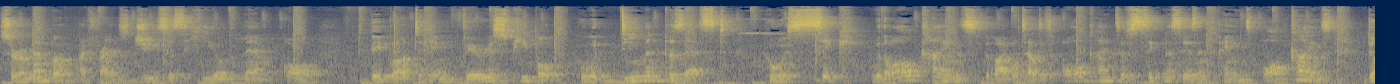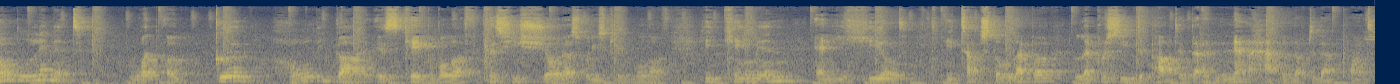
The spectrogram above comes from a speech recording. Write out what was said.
So remember, my friends, Jesus healed them all. They brought to him various people who were demon possessed, who were sick with all kinds, the Bible tells us, all kinds of sicknesses and pains. All kinds. Don't limit what a good, holy God is capable of because he showed us what he's capable of. He came in and he healed. He touched the leper, leprosy departed. That had never happened up to that point.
